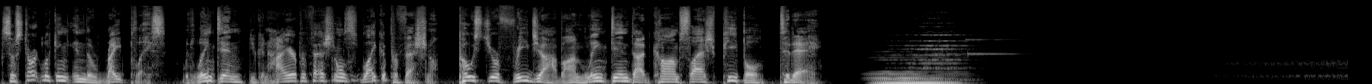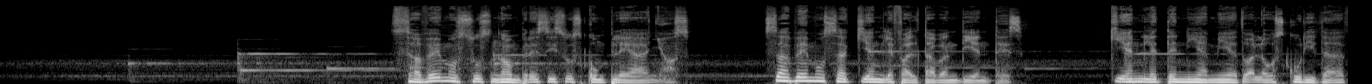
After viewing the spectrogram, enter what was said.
So start looking in the right place. With LinkedIn, you can hire professionals like a professional. Post your free job on linkedin.com/people slash people today. Sabemos sus nombres y sus cumpleaños. Sabemos a quién le faltaban dientes, quién le tenía miedo a la oscuridad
